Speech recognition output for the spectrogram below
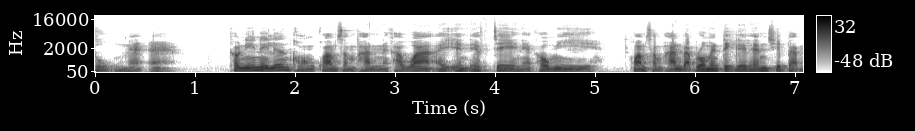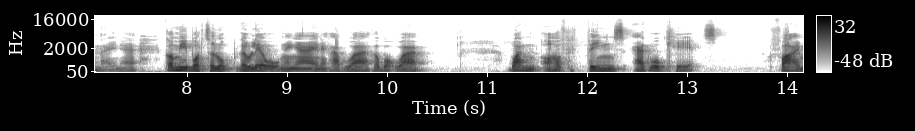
สูงนะอ่าคราวนี้ในเรื่องของความสัมพันธ์นะครับว่า INFJ เนี่ยเขามีความสัมพันธ์แบบโรแมนติกเรล a t i o n แบบไหนนะก็มีบทสรุปเร็วๆ ง่ายๆนะครับว่าเขาบอกว่า one of things advocates find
